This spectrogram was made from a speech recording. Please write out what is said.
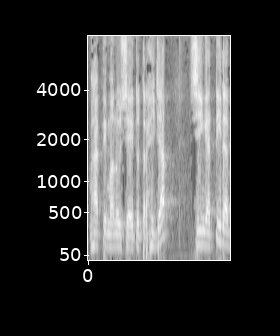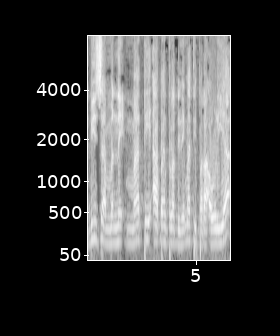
hati manusia itu terhijab sehingga tidak bisa menikmati apa yang telah dinikmati para aulia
